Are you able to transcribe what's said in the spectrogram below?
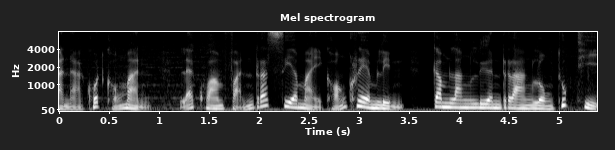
อนาคตของมัน และความฝันรัสเซียใหม่ของเครมลินกำลังเลือนรางลงทุกที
